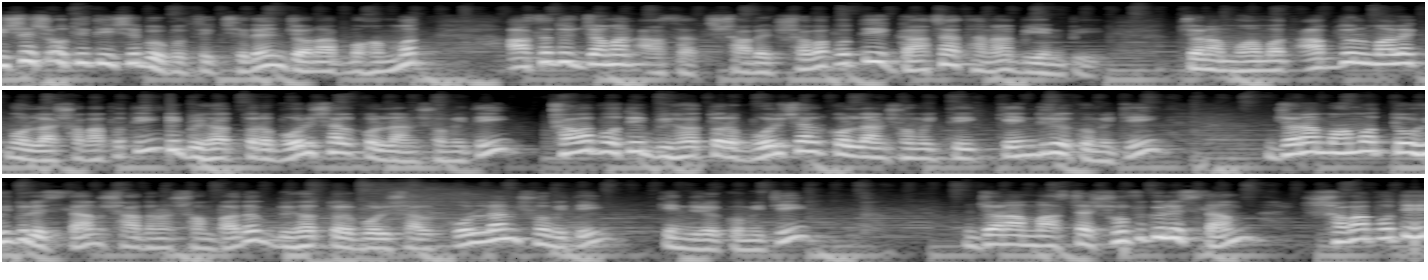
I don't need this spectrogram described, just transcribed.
বিশেষ অতিথি হিসেবে উপস্থিত ছিলেন জনাব মোহাম্মদ আসাদুজ্জামান আসাদ, সাবেক সভাপতি, গাছা থানা বিএনপি, জনাব মোহাম্মদ আব্দুল মালেক, মোল্লা সভাপতি, বৃহত্তর বরিশাল কল্যাণ সমিতি, সভাপতি, বৃহত্তর বরিশাল কল্যাণ সমিতি, কেন্দ্রীয় কমিটি, জনাব মোহাম্মদ তৌহিদুল ইসলাম, সাধারণ সম্পাদক, বৃহত্তর বরিশাল কল্যাণ সমিতি, কেন্দ্রীয় কমিটি জনাব মাস্টার শফিকুল ইসলাম, সভাপতি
